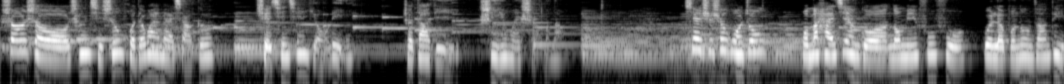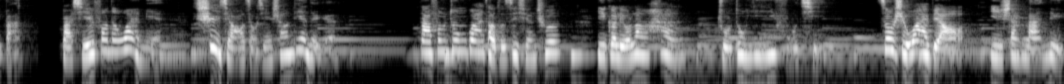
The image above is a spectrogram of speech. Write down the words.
双手撑起生活的外卖小哥，却谦谦有礼。这到底是因为什么呢？现实生活中，我们还见过农民夫妇为了不弄脏地板，把鞋放到外面，赤脚走进商店的人；大风中刮倒的自行车，一个流浪汉主动一一扶起。纵使外表衣衫褴褛，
